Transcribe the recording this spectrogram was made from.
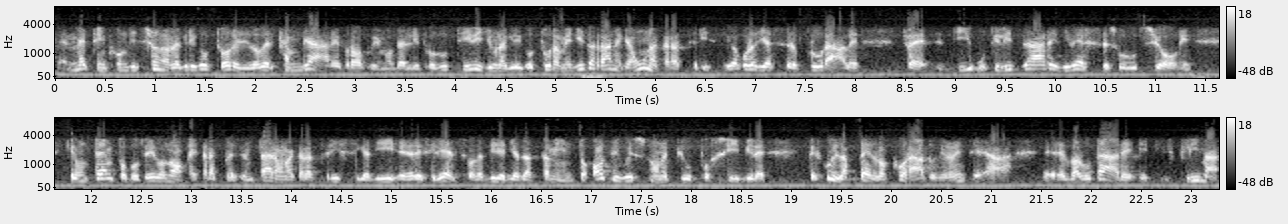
eh, mette in condizione l'agricoltore di dover cambiare proprio i modelli produttivi di un'agricoltura mediterranea che ha una caratteristica, quella di essere plurale, cioè di utilizzare diverse soluzioni che un tempo potevano eh, rappresentare una caratteristica di eh, resilienza, vale a dire di adattamento. Oggi questo non è più possibile, per cui l'appello accorato chiaramente è a eh, valutare il clima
